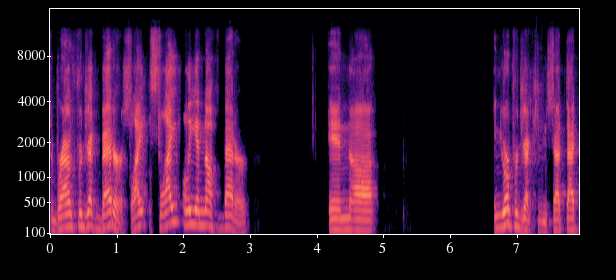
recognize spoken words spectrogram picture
the Browns project better, slight, slightly enough better in uh in your projection set that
